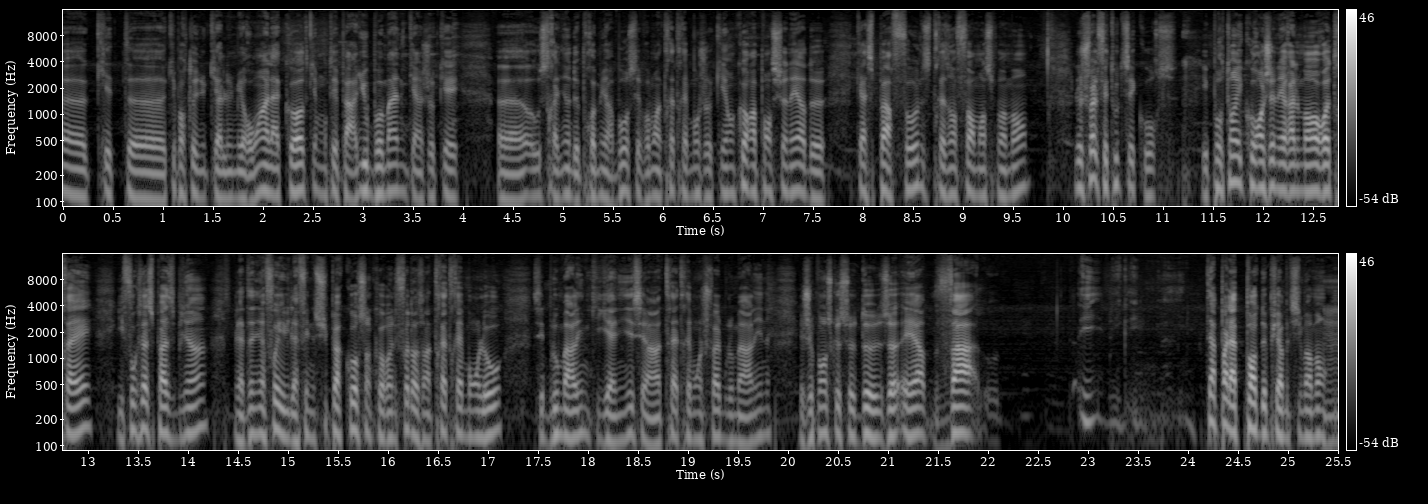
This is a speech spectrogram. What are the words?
euh, qui, est, euh, qui, porte qui a le numéro 1 à la corde, qui est monté par Hugh Bowman, qui est un jockey australien de première bourse. C'est vraiment un très très bon jockey. Encore un pensionnaire de Caspar Phones, très en forme en ce moment. Le cheval fait toutes ses courses. Et pourtant, il court généralement en retrait. Il faut que ça se passe bien. Mais la dernière fois, il a fait une super course, encore une fois, dans un très très bon lot. C'est Blue Marlin qui gagnait. C'est un très très bon cheval, Blue Marlin. Et je pense que ce 2 The Air va. Tape à la porte depuis un petit moment. Mhm.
